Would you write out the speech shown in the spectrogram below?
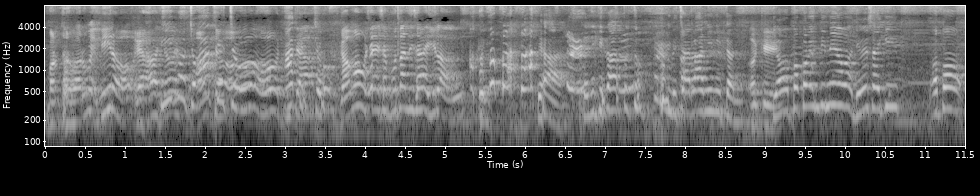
Partai baru mek piro? Ya, Piro, Cok. Ojo. Cok. Oh, Akeh, tidak. Cok. Gak mau saya sebutan di saya hilang. ya, jadi kita tutup pembicaraan ini dan Oke. ya pokok intinya awak dhewe saiki apa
